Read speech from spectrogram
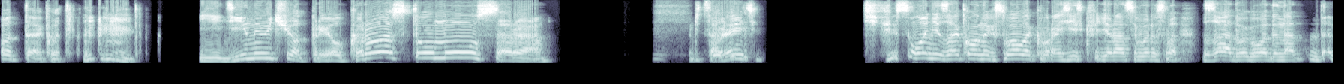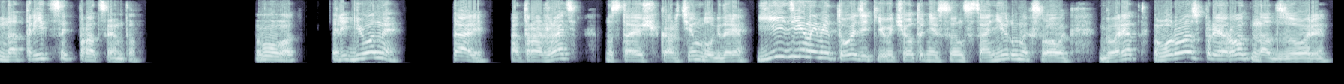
Вот так вот. Единый учет привел к росту мусора. Представляете? Число незаконных свалок в Российской Федерации выросло за два года на, на 30%. Вот. Регионы стали отражать настоящую картину благодаря единой методике учета несанкционированных свалок. Говорят, в Росприроднадзоре.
